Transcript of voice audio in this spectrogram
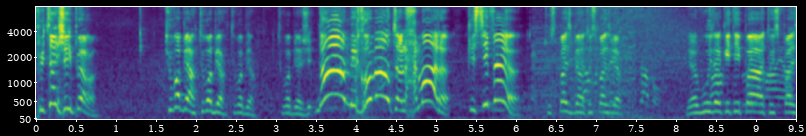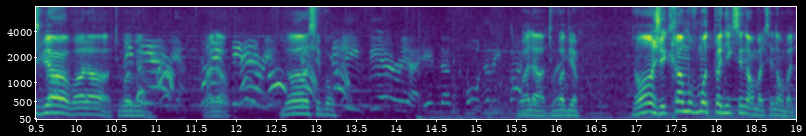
Putain, j'ai eu peur. Tout va bien, tout va bien, tout va bien. Tout va bien. Non, mais remonte, le hamar Qu'est-ce qu'il fait Tout se passe bien, tout se passe bien. Ne vous inquiétez pas, tout se passe bien, voilà, tout va bien. Voilà. Non, c'est bon. Voilà, tout va bien. Non, j'ai créé un mouvement de panique, c'est normal, c'est normal.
